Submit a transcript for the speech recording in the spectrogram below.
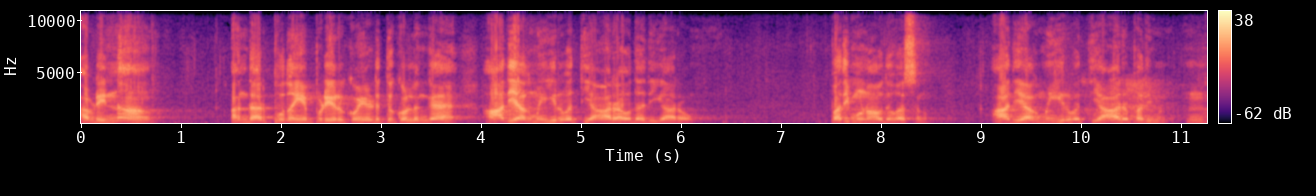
அப்படின்னா அந்த அற்புதம் எப்படி இருக்கும் எடுத்துக்கொள்ளுங்க ஆதியாகமம் இருபத்தி ஆறாவது அதிகாரம் பதிமூணாவது வசனம். ஆதியாகமம் இருபத்தி ஆறு பதிமூணு. ம்.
